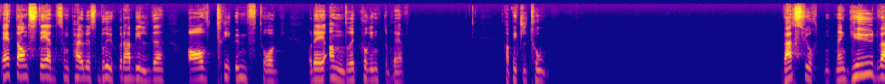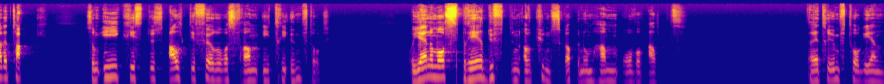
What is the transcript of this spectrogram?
Det er Et annet sted som Paulus bruker dette bildet av triumftog, og det er i andre Korinterbrev, kapittel 2. Vers 14. Men Gud være takk som i Kristus alltid fører oss fram i triumftog. Og gjennom oss sprer duften av kunnskapen om ham overalt. Der er triumftoget igjen,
